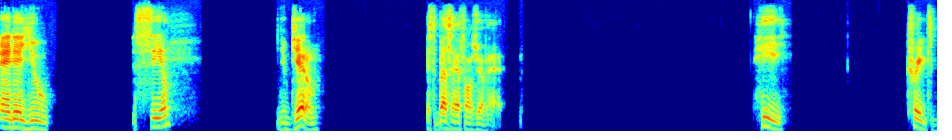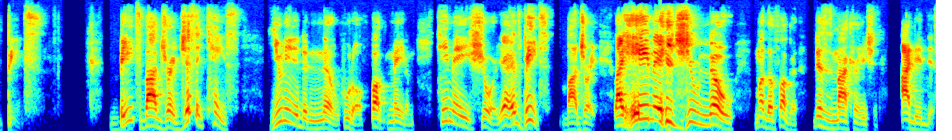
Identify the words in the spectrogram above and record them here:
And then you see him, you get him. It's the best headphones you ever had. He creates beats. Beats by Dre, just in case you needed to know who the fuck made them. He made sure, yeah, it's Beats by Dre. Like he made you know, motherfucker, this is my creation. I did this.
